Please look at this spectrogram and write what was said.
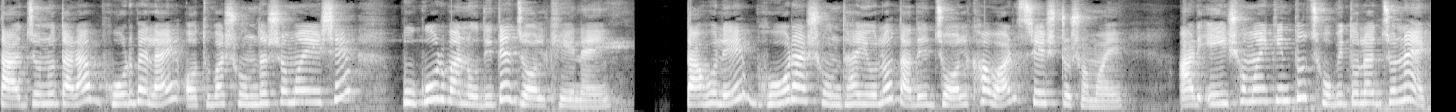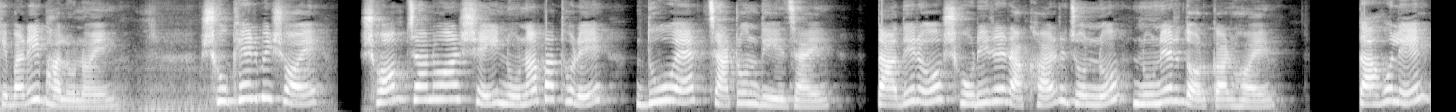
তার জন্য তারা ভোরবেলায় অথবা সন্ধ্যার সময় এসে পুকুর বা নদীতে জল খেয়ে নেয়। তাহলে ভোর আর সন্ধ্যায় হলো তাদের জল খাওয়ার শ্রেষ্ঠ সময়। আর এই সময় কিন্তু ছবি তোলার জন্য একেবারেই ভালো নয়। সুখের বিষয়, সব জানোয়ার সেই নোনা পাথরে দু এক চাটন দিয়ে যায়। তাদেরও শরীরে রাখার জন্য নুনের দরকার হয়। তাহলে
